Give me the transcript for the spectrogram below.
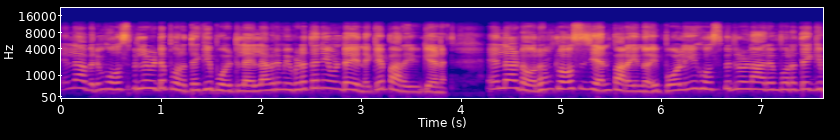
എല്ലാവരും ഹോസ്പിറ്റൽ വിട്ട് പുറത്തേക്ക് പോയിട്ടില്ല. എല്ലാവരും ഇവിടെ തന്നെയുണ്ട് എന്നൊക്കെ പറയുകയാണ്. എല്ലാ ഡോറും ക്ലോസ് ചെയ്യാൻ പറയുന്നു. ഇപ്പോൾ ഈ ഹോസ്പിറ്റലിലുള്ള ആരും പുറത്തേക്ക്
